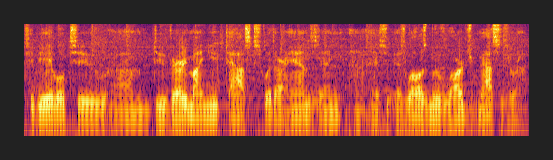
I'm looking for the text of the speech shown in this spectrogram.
to be able to um, do very minute tasks with our hands and uh, as, as well as move large masses around.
